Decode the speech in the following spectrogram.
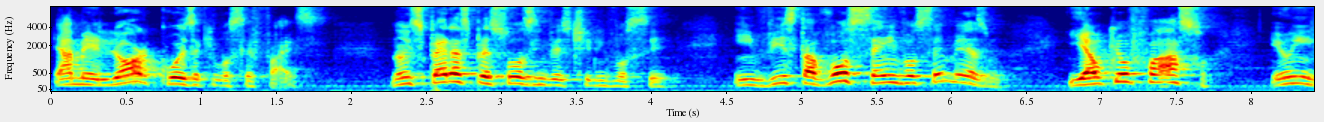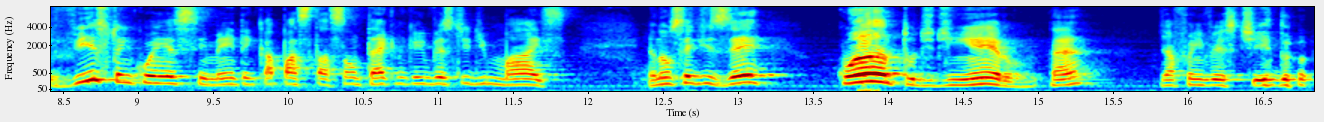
é a melhor coisa que você faz. Não espere as pessoas investirem em você. Invista você em você mesmo. E é o que eu faço. Eu invisto em conhecimento, em capacitação técnica, eu investi demais. Eu não sei dizer quanto de dinheiro, né? já foi investido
